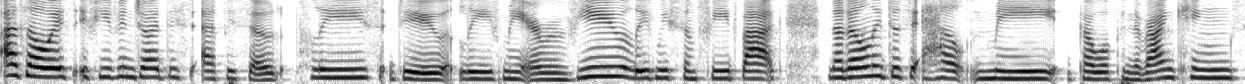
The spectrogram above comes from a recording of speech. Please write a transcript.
As always, if you've enjoyed this episode, please do leave me a review, leave me some feedback. Not only does it help me go up in the rankings,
